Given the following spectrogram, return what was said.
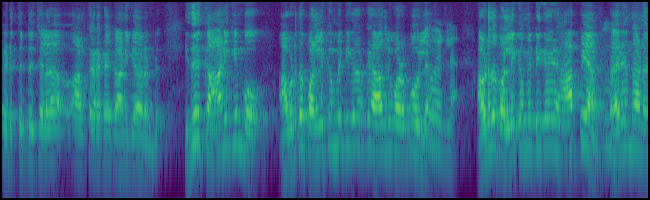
എടുത്തിട്ട് ചില ആൾക്കാരൊക്കെ കാണിക്കാറുണ്ട്. ഇത് കാണിക്കുമ്പോൾ അവിടുത്തെ പള്ളി കമ്മിറ്റിക്കാർക്ക് യാതൊരു കുഴപ്പമില്ല അവിടുത്തെ പള്ളി കമ്മിറ്റിക്കാർ ഹാപ്പിയാണ്. കാര്യം എന്താണ്?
